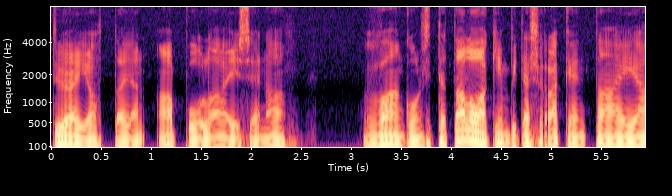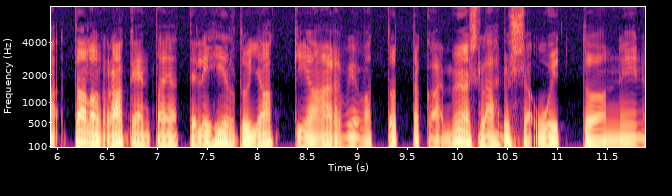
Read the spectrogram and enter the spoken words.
työjohtajan apulaisena vaan kun sitten taloakin pitäisi rakentaa ja talon rakentajat eli Hiltu Jakki ja arvioivat totta kai myös lähdössä uittoon, niin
